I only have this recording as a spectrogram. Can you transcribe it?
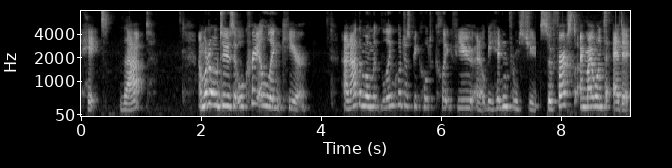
hit that. And what it will do is it will create a link here. And at the moment, the link will just be called ClickView and it'll be hidden from students. So first, I might want to edit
